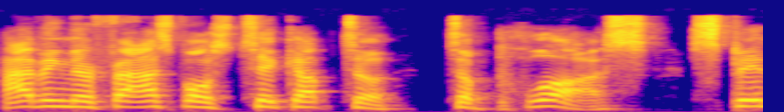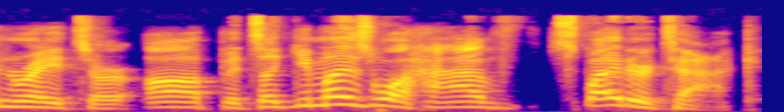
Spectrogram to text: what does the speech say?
having their fastballs tick up to to plus, spin rates are up. It's like you might as well have spider tack.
